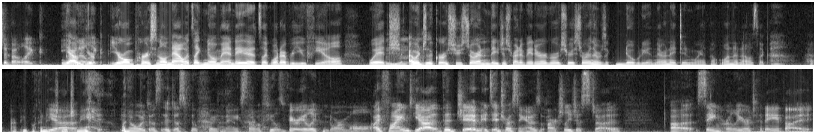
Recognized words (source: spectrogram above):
just about, like, yeah your like, your own personal now it's like no mandate it's like whatever you feel which Mm-hmm. i went to the grocery store and they just renovated our grocery store and there was like nobody in there and i didn't wear that one and i was like are people gonna judge me no, it does. It does feel quite nice, though. It feels very like normal. I find, yeah, the gym. It's interesting. I was actually just uh, uh, saying earlier today that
